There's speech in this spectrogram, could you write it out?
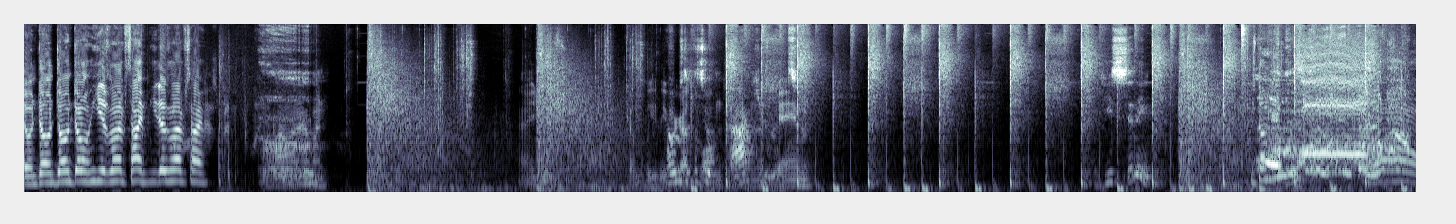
Don't, don't, don't, don't. He doesn't have time. He doesn't have time. Oh. I just completely How is forgot it the so bomb time in this game. He's sitting. He's done oh,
